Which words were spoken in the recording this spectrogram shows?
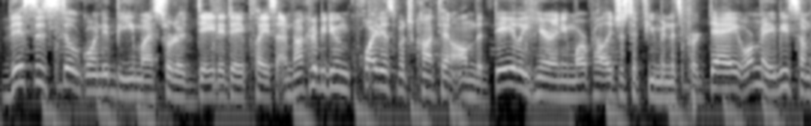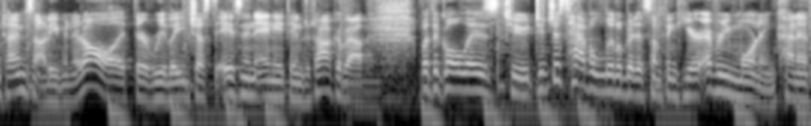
This is still going to be my sort of day to day place. I'm not going to be doing quite as much content on the daily here anymore, probably just a few minutes per day, or maybe sometimes not even at all if there really just isn't anything to talk about. But the goal is to, to just have a little bit of something here every morning, kind of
